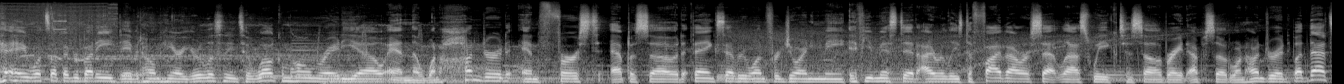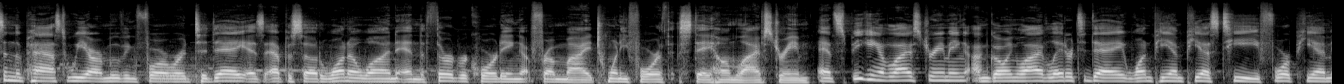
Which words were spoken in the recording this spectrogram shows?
Hey, what's up, everybody? David Hohme here. You're listening to Welcome Home Radio and the 101st episode. Thanks, everyone, for joining me. If you missed it, I released a five hour set last week to celebrate episode 100, but that's in the past. We are moving forward. Today is episode 101 and the third recording from my 24th Stay Home live stream. And speaking of live streaming, I'm going live later today, 1 p.m. PST, 4 p.m.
